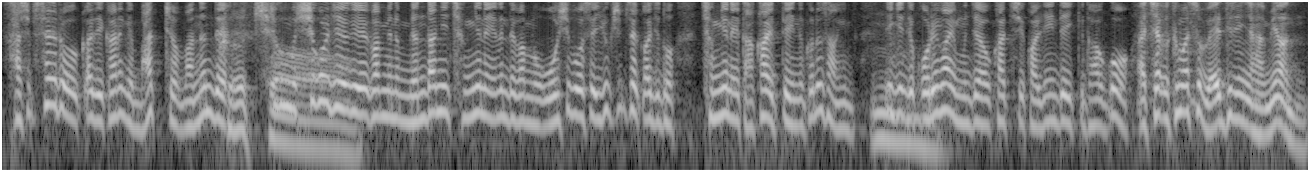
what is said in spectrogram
40세로까지 가는 게 맞죠. 맞는데 그렇죠. 지금 뭐 시골 지역에 가면은 면단위 청년회 이런 데 가면 55세, 60세까지도 청년회 다 가입돼 있는 그런 상황입니다. 음. 이게 이제 고령화의 문제하고 같이 관련이 돼 있기도 하고 아 제가 그 말씀 왜 드리냐 하면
